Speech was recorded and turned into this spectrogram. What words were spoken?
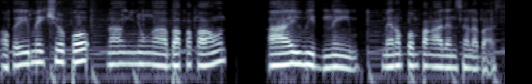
Okay, make sure po na ang inyong uh, bank account ay with name. Meron pong pangalan sa labas.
